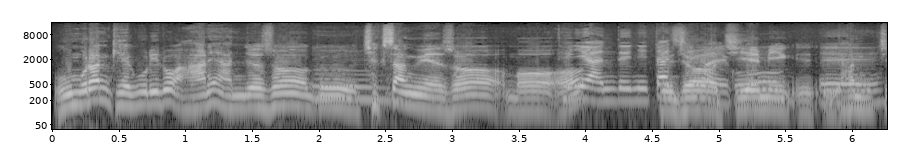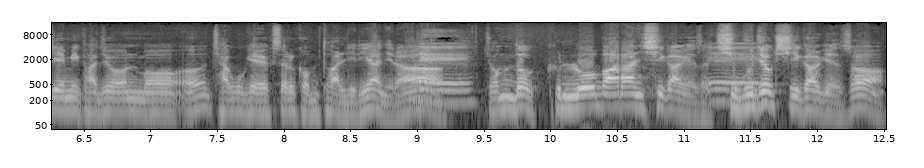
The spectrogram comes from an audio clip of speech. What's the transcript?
우물한 개구리로 안에 앉아서 그 음. 책상 위에서 뭐 되니 안 되니 따지지 그저 말고 GM이 네. 한국 GM이 가져온 뭐 어, 자구 계획서를 검토할 일이 아니라 네. 좀더 글로벌한 시각에서 네. 지구적 시각에서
